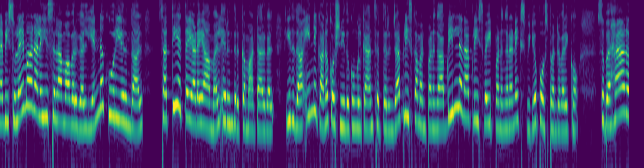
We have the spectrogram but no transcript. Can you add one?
நபி சுலைமான் அலிஹிஸ்லாம் அவர்கள் என்ன கூறியிருந்தால் சத்தியத்தை அடையாமல் இருந்திருக்க மாட்டார்கள். இதுதான் இன்னைக்கான கொஷின் இதுக்கு உங்களுக்கு ஆன்சர் தெரிஞ்சால் ப்ளீஸ் கமெண்ட் பண்ணுங்க. அப்படி இல்லைனா ப்ளீஸ் வெயிட் பண்ணுங்க. நான் நெக்ஸ்ட் வீடியோ போஸ்ட் பண்ணுற வரைக்கும். சுபஹான்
